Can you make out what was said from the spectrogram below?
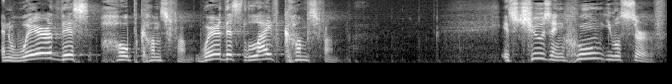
And where this hope comes from, where this life comes from, is choosing whom you will serve,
